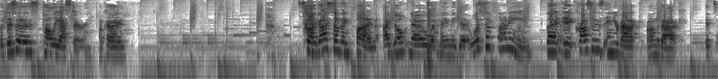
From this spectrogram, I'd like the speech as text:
But this is polyester, okay? So I got something fun. I don't know what made me get. What's so funny? But it crosses in your back, on the back. It's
